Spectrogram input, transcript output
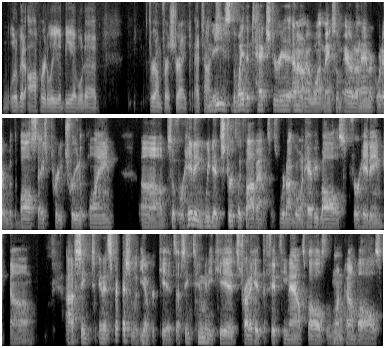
little bit awkwardly to be able to throw them for a strike at times. And these, the way the texture is, I don't know what makes them aerodynamic or whatever, but the ball stays pretty true to plane. Um, so for hitting, we did strictly five ounces. We're not going heavy balls for hitting. Um, I've seen, and especially with younger kids, I've seen too many kids try to hit the 15 ounce balls, the one pound balls,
